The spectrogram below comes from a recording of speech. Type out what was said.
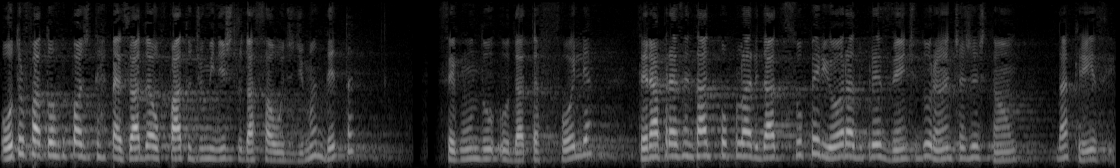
Outro fator que pode ter pesado é o fato de o ministro da Saúde de Mandetta, segundo o Datafolha, ter apresentado popularidade superior à do presidente durante a gestão da crise.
